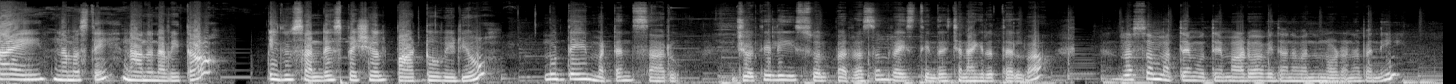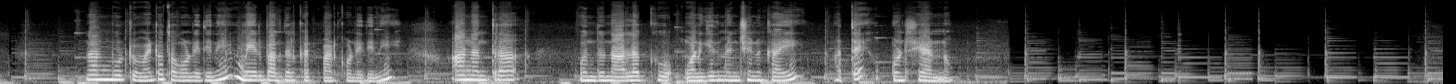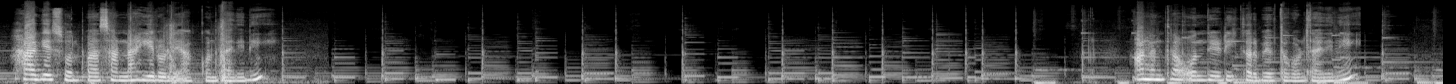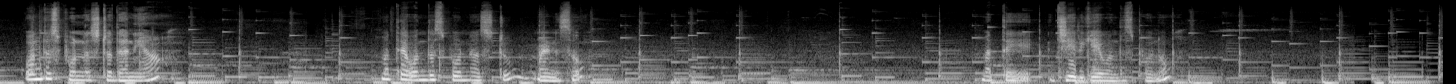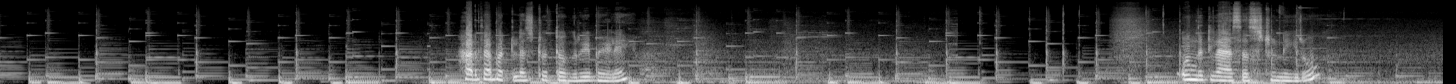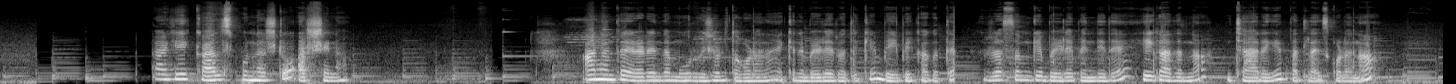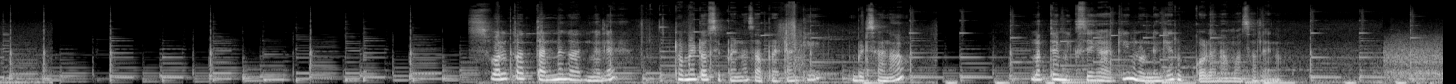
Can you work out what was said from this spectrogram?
Hi ನಮಸ್ತೆ, ನಾನು ನವಿತಾ. ಇದು Sunday special part two video ಮುದ್ದೆ ಮಟನ್ ಸಾರು. ಜೊತೆಲಿ ಸ್ವಲ್ಪ ರಸಮ್ ರೈಸ್ ತಿಂದರೆ ಚೆನ್ನಾಗಿರುತ್ತೆ ಅಲ್ವಾ? ರಸಮ್ ಮತ್ತು ಮುದ್ದೆ ಮಾಡುವ ವಿಧಾನವನ್ನು ನೋಡೋಣ ಬನ್ನಿ. ನಾನು ಮೂರು ಟೊಮೆಟೊ ತೊಗೊಂಡಿದ್ದೀನಿ, ಮೇಲ್ಭಾಗದಲ್ಲಿ ಕಟ್ ಮಾಡ್ಕೊಂಡಿದ್ದೀನಿ. ಆ ನಂತರ ಒಂದು ನಾಲ್ಕು ಒಣಗಿದ ಮೆಣಸಿನಕಾಯಿ ಮತ್ತು ಹುಣಸೆ ಹಾಗೆ ಸ್ವಲ್ಪ ಸಣ್ಣ ಈರುಳ್ಳಿ ಹಾಕ್ಕೊತಾ ಇದ್ದೀನಿ. ಆನಂತರ ಒಂದು ಇಡೀ ಕರಿಬೇವು ತಗೊಳ್ತಾ ಇದ್ದೀನಿ. ಒಂದು ಸ್ಪೂನಷ್ಟು ಧನಿಯಾ. ಮತ್ತು ಒಂದು ಸ್ಪೂನಷ್ಟು ಮೆಣಸು. ಮತ್ತು ಜೀರಿಗೆ ಒಂದು ಸ್ಪೂನು. ಅರ್ಧ ಬಟ್ಲಷ್ಟು ತೊಗರಿ ಬೇಳೆ. ಒಂದು ಗ್ಲಾಸ್ ಅಷ್ಟು ನೀರು. ಹಾಗೆ ಕಾಲು ಸ್ಪೂನಷ್ಟು ಅರಿಶಿನ ಆನಂತರ ಎರಡರಿಂದ ಮೂರು ವಿಷಲ್ ತಗೊಳ್ಳೋಣ, ಯಾಕೆಂದರೆ ಬೇಳೆ ಇರೋದಕ್ಕೆ ಬೇಯಬೇಕಾಗುತ್ತೆ. ರಸಮ್ಗೆ ಬೇಳೆ ಬೆಂದಿದೆ, ಈಗ ಅದನ್ನು ಜಾರಿಗೆ ಬದಲಾಯಿಸ್ಕೊಳ್ಳೋಣ. ಸ್ವಲ್ಪ ತಣ್ಣಗಾದ್ಮೇಲೆ ಟೊಮೆಟೊ ಸಿಪ್ಪೆನ ಸಪ್ರೇಟಾಗಿ ಬಿಡಿಸೋಣ. ಮತ್ತು ಮಿಕ್ಸಿಗೆ ಹಾಕಿ ನುಣ್ಣಗೆ ರುಬ್ಕೊಳ್ಳೋಣ ಮಸಾಲೆನ.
